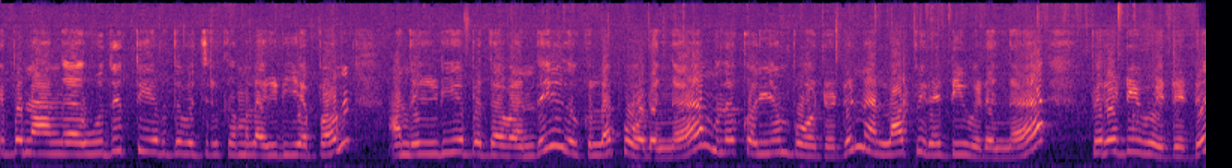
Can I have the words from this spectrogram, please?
இப்போ நாங்கள் உதிர்த்தி எடுத்து வச்சுருக்கோம்ல இடியப்பம் அந்த இடியப்பத்தை வந்து இதுக்குள்ளே போடுங்க. முதல் கொஞ்சம் போட்டுட்டு நல்லா பிரட்டி விடுங்க. பிரட்டி விட்டுட்டு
